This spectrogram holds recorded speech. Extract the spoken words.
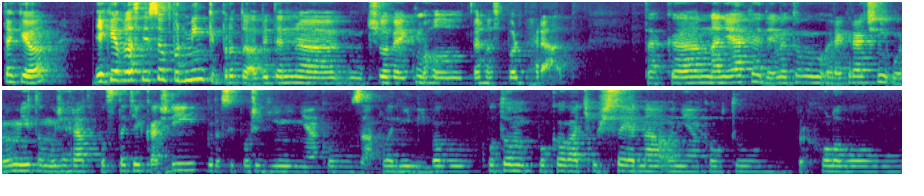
Tak jo, Jaké vlastně jsou podmínky pro to, aby ten eh, člověk mohl tenhle sport hrát? Tak eh, na nějaké, dejme tomu, rekreační úrovni to může hrát v podstatě každý, kdo si pořídí nějakou základní výbavu. Potom pokud už se jedná o nějakou tu vrcholovou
